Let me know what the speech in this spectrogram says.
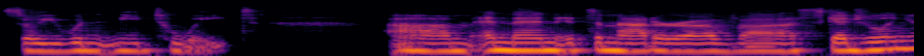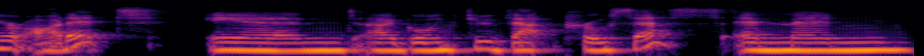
so you wouldn't need to wait. Um, and then it's a matter of uh, scheduling your audit and uh, going through that process, and then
